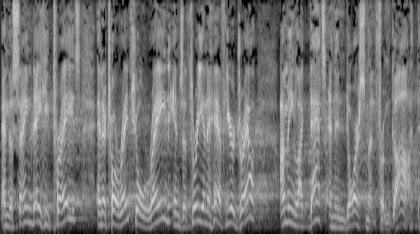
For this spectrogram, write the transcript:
And the same day he prays, and a torrential rain ends a three and a half year drought. I mean, like that's an endorsement from God.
